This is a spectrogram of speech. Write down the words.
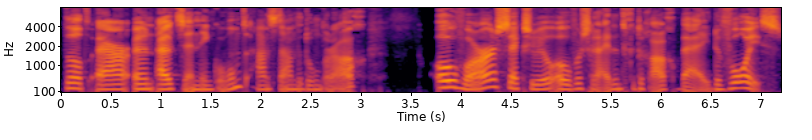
dat er een uitzending komt aanstaande donderdag over seksueel overschrijdend gedrag bij The Voice.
